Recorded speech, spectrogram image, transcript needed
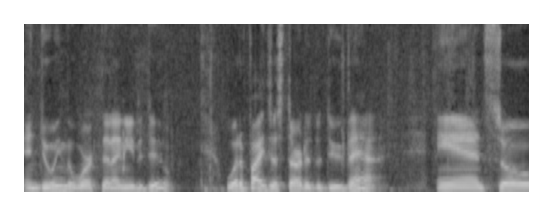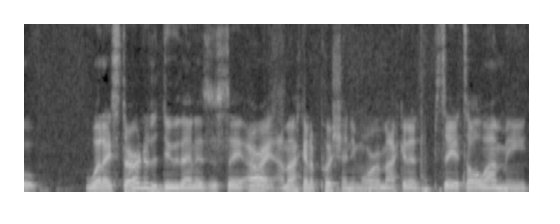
and doing the work that I need to do? What if I just started to do that? And so what I started to do then is to say, all right, I'm not going to push anymore. I'm not going to say it's all on me.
